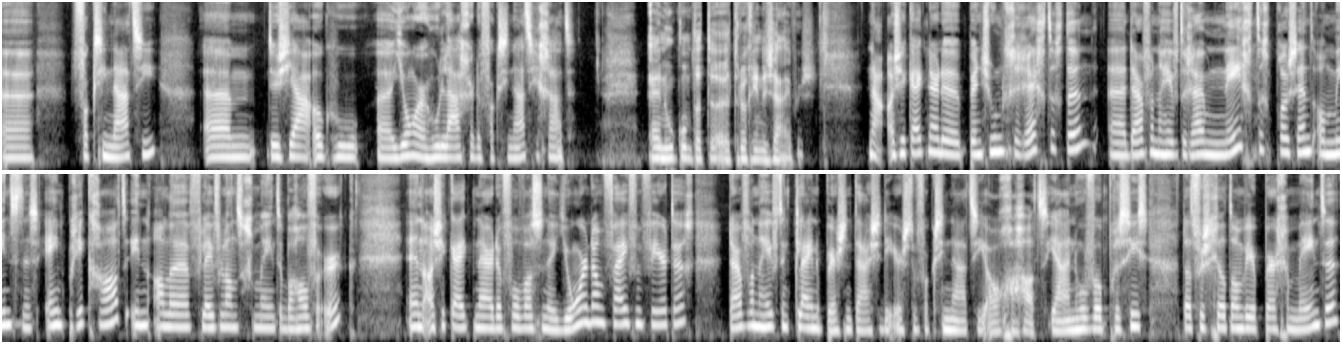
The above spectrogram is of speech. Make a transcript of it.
uh, vaccinatie. Um, dus ja, ook hoe uh, jonger, hoe lager de vaccinatie gaat. En hoe komt dat terug in de cijfers? Nou, als je kijkt naar de pensioengerechtigden, uh, daarvan heeft ruim 90% al minstens één prik gehad in alle Flevolandse gemeenten behalve Urk. En als je kijkt naar de volwassenen jonger dan 45, daarvan heeft een kleine percentage de eerste vaccinatie al gehad. Ja, en hoeveel precies, dat verschilt dan weer per gemeente.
